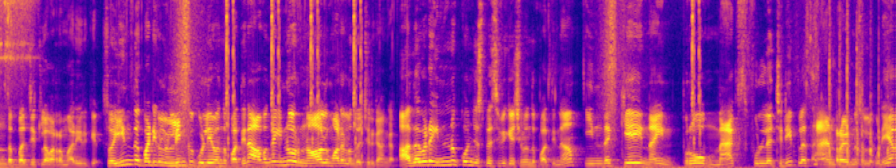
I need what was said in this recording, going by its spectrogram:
அந்த பட்ஜெட்டில் வர்ற மாதிரி இருக்குது ஸோ இந்த பர்டிகுலர் லிங்க்குள்ளேயே வந்து பார்த்தீங்கன்னா அவங்க இன்னொரு நாலு மாடல் வந்து வச்சிருக்காங்க. அதை விட இன்னும் கொஞ்சம் ஸ்பெசிஃபிகேஷன் வந்து பார்த்தீங்கன்னா இந்த K nine pro max full HD plus ஆண்ட்ராய்டுன்னு சொல்லக்கூடிய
